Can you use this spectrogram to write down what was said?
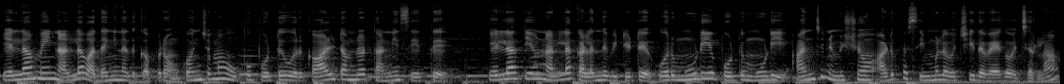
எல்லாமே நல்லா வதங்கினதுக்கப்புறம் கொஞ்சமாக உப்பு போட்டு ஒரு கால் டம்ளர் தண்ணி சேர்த்து எல்லாத்தையும் நல்லா கலந்து விட்டுட்டு ஒரு மூடியை போட்டு மூடி அஞ்சு நிமிஷம் அடுப்பை சிம்மில் வச்சு இதை வேக வச்சிடலாம்.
